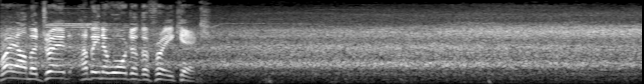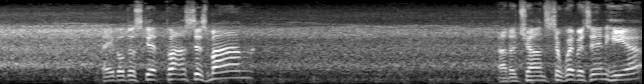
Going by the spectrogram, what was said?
Real Madrid have been awarded the free kick. Able to skip past his man. And a chance to whip it in here.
